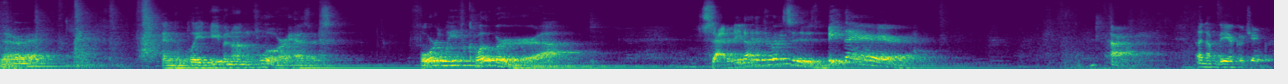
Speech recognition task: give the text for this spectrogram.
All right. And complete, even on the floor, has its four-leaf clover. Uh, Saturday night at the races, be there. All right, enough of the echo chamber.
